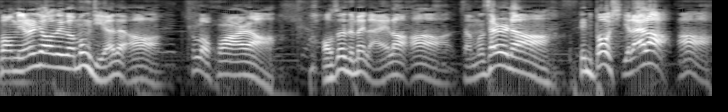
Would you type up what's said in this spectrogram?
网名叫这个梦洁的啊，说老花啊，好阵子没来了啊，怎么事呢？给你报喜来了啊，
